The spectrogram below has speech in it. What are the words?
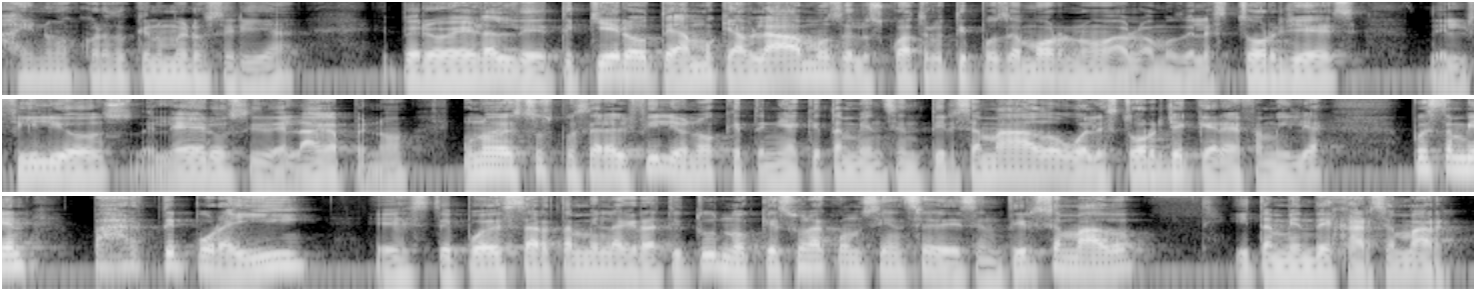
Ay, no me acuerdo qué número sería. Pero era el de te quiero, te amo, que hablábamos de los cuatro tipos de amor, ¿no? Hablamos del estorges, del filios, del eros y del ágape, ¿no? Uno de estos pues era el filio, ¿no? Que tenía que también sentirse amado, o el estorge que era de familia, pues también parte por ahí, este, puede estar también la gratitud, ¿no? Que es una conciencia de sentirse amado y también dejarse amar.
